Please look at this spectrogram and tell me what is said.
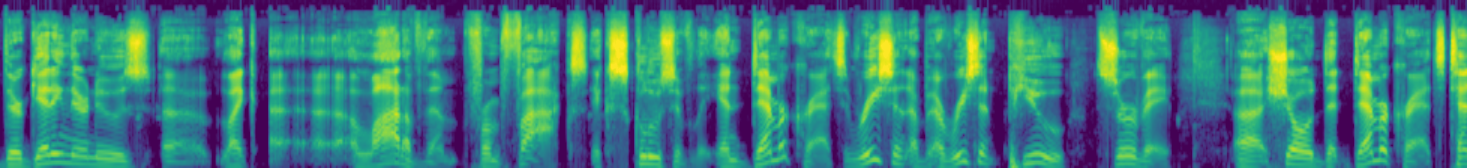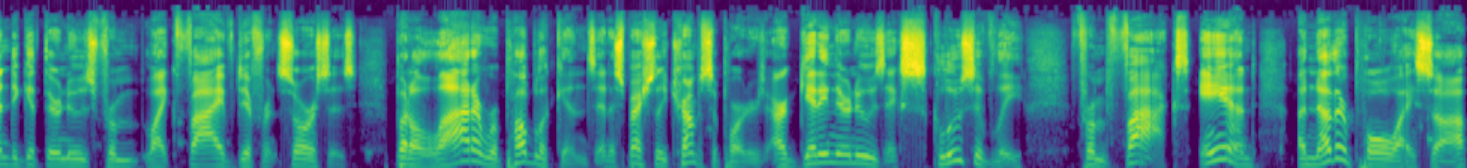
They're getting their news, uh, like a, a lot of them, from Fox exclusively. And Democrats, recent a, a recent Pew survey uh, showed that Democrats tend to get their news from like five different sources, but a lot of Republicans and especially Trump supporters are getting their news exclusively from Fox. And another poll I saw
